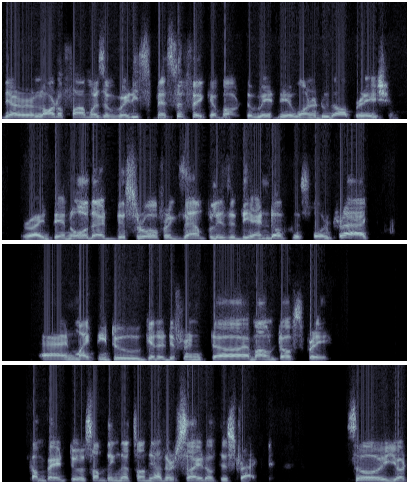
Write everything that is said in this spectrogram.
there are a lot of farmers are very specific about the way they want to do the operation right they know that this row for example is at the end of this whole track and might need to get a different uh, amount of spray compared to something that's on the other side of this track so your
